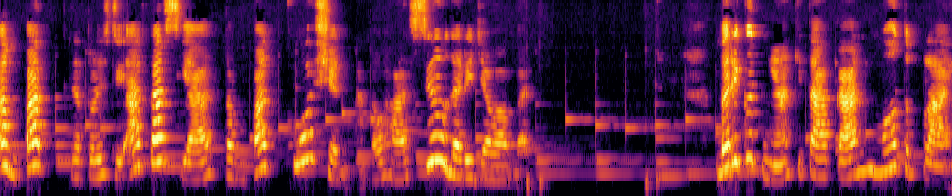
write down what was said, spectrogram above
4. Kita tulis di atas ya, tempat quotient atau hasil dari jawaban. Berikutnya kita akan multiply.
